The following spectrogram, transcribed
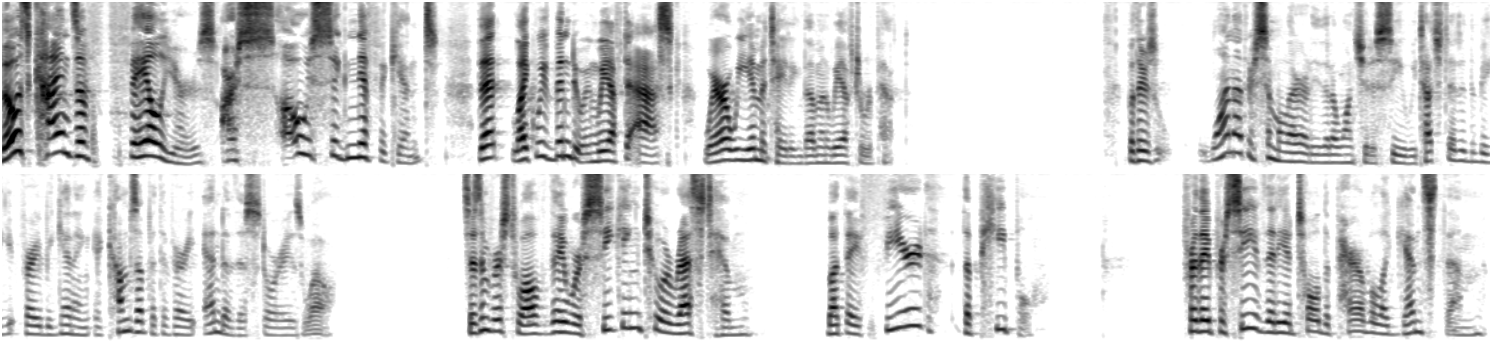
Those kinds of failures are so significant that, like we've been doing, we have to ask where are we imitating them and we have to repent. But there's one other similarity that I want you to see. We touched it at the very beginning. It comes up at the very end of this story as well. It says in verse 12, they were seeking to arrest him, but they feared the people, for they perceived that he had told the parable against them,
